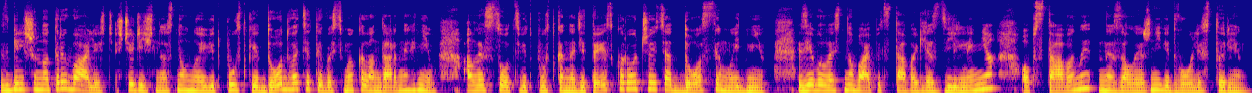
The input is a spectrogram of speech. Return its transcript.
Збільшено тривалість щорічної основної відпустки до 28 календарних днів, але соцвідпустка на дітей скорочується до 7 днів. З'явилась нова підстава для звільнення, обставини незалежні від волі сторін.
